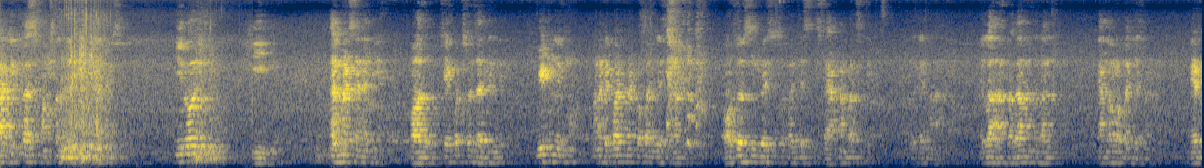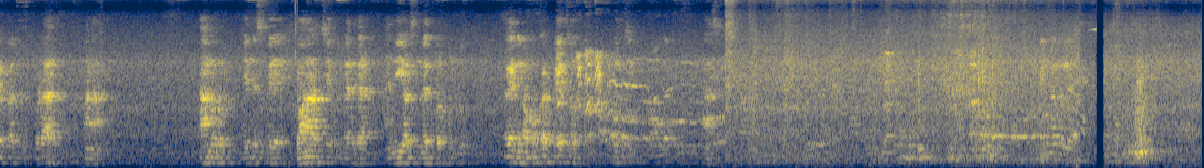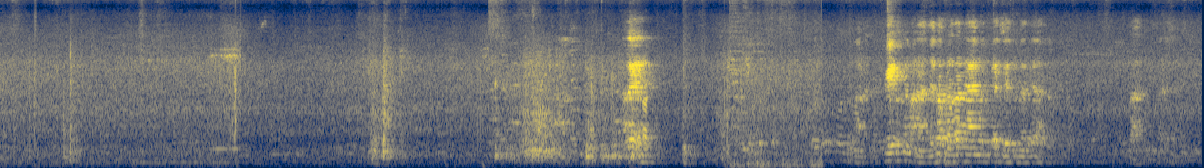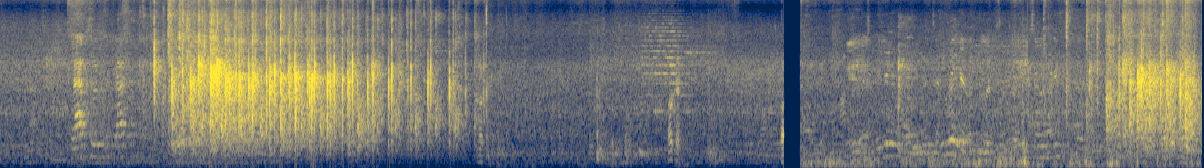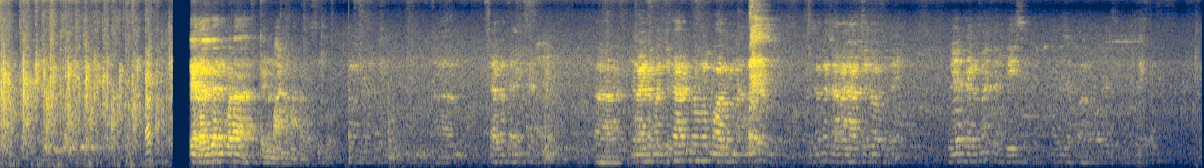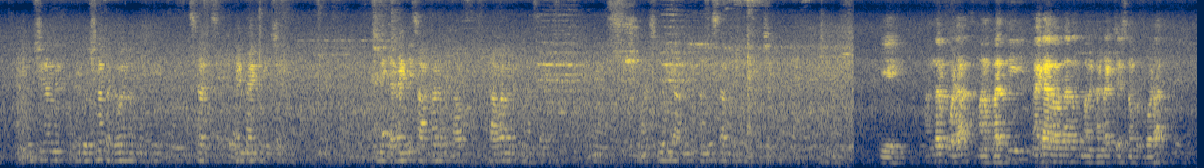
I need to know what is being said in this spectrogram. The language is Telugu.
పార్టీ ప్లస్ ఫంక్షన్ ఈరోజు ఈ హెల్మెట్స్ అనేది వాళ్ళు చేకూర్చడం జరిగింది. వీటిని మన డిపార్ట్మెంట్లో పనిచేసిన అవుట్సోర్సింగ్ బేసిస్లో పనిచేసిన స్టాఫ్ మెంబర్స్కి అలాగే మన ఇలా ప్రధానమంత్రి గారి కేంద్రంలో పనిచేసిన లీడర్ కూడా మన ఆంధ్ర జడ్జెస్కి గవర్నర్ చేతుల మీదుగా అందియవలసిందిగా కోరుకుంటూ అలాగే నేను ఒక్కొక్కరి పేరు చదువుతాను వచ్చి ఆ, అలాగే మన పేరుని మన జిల్లా ప్రధాన న్యాయమూర్తి గారు చేతుల మీదుగా ఓకే రవి గారిని కూడా రెండు మాటలు మాట్లాడాల్సింది చాలా థ్యాంక్స్ అండి ఇలాంటి మంచి కార్యక్రమంలో పాల్గొన్నందుకు నిజంగా చాలా హ్యాపీగా ఉంది వేరే హెల్మెట్ అండ్ పీస్ చెప్పాలి చెప్పాలనుకోవాలి మీకు వచ్చిన పెద్దవాళ్ళందరికీ సెకండ్ బ్యాంక్ నుంచి మీకు ఎలాంటి సహకారం కావాలనుకున్నా సరే మనస్ఫూర్తిగా అందిస్తామని చెప్తాను ఈ అందరూ కూడా మన ప్రతి మెగా అవతారాలు మనం కండక్ట్ చేసినప్పుడు కూడా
